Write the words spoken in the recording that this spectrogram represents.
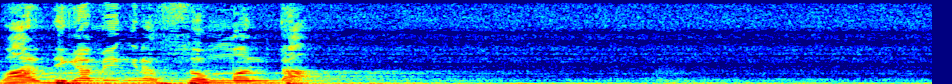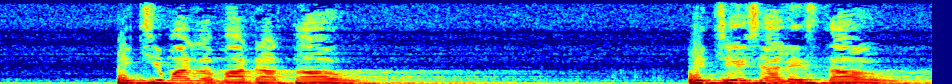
వారి దిగమింగిన సొమ్మంతా. మాటలు మాట్లాడతావు. పిచ్చేషాలు వేస్తావు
